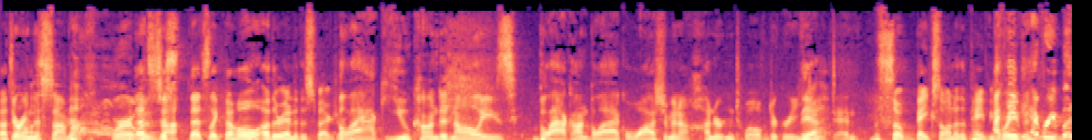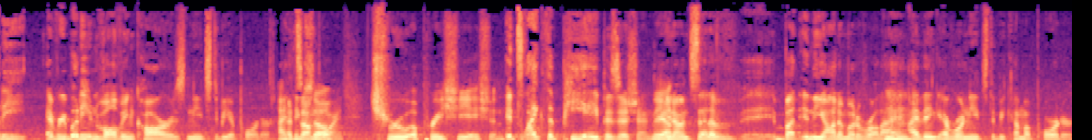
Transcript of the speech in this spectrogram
That's during the summer, where it that's was just uh, that's like the whole other end of the spectrum. black Yukon Denali's, black on black, wash them in 112 degree Yeah. heat, and The soap bakes onto the paint I before think even. everybody everybody involving cars needs to be a porter I at think some so. point. True appreciation. It's like the PA position, Yeah. you know. Instead of, but in the automotive world, I, I think everyone needs to become a porter,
